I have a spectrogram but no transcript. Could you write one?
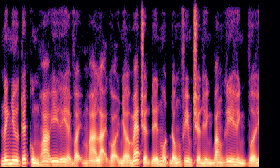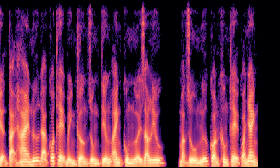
ninh như tuyết cùng hoa y y vậy mà lại gọi nhờ mét chuyển đến một đống phim truyền hình băng ghi hình vừa hiện tại hai nữ đã có thể bình thường dùng tiếng anh cùng người giao lưu, mặc dù nữ còn không thể quá nhanh.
